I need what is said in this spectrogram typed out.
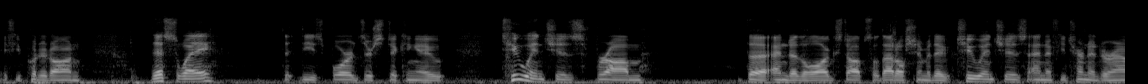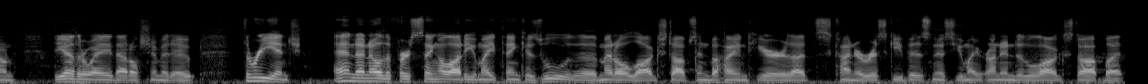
if you put it on this way, th these boards are sticking out two inches from the end of the log stop, so that'll shim it out two inches. And if you turn it around the other way, that'll shim it out three inch. And I know the first thing a lot of you might think is, ooh, the metal log stops in behind here. That's kind of risky business. You might run into the log stop, but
